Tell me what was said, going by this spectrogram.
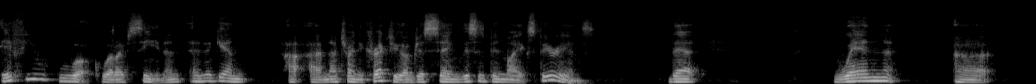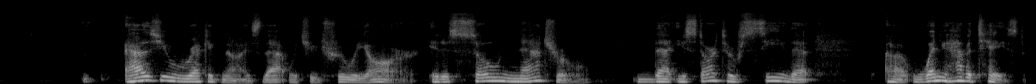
if you look what I've seen, and, and again, I, I'm not trying to correct you, I'm just saying this has been my experience that when, uh, as you recognize that which you truly are, it is so natural that you start to see that uh, when you have a taste,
